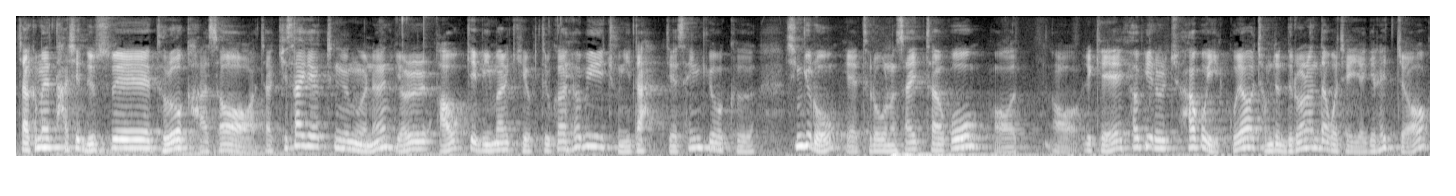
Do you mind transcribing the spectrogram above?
자 그러면 다시 뉴스에 들어가서 자 기사 같은 경우에는 19개 미만 기업들과 협의 중이다. 이제 생규 그 신규로 예, 들어오는 사이트하고 어, 어, 이렇게 협의를 하고 있고요. 점점 늘어난다고 제가 이야기를 했죠.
